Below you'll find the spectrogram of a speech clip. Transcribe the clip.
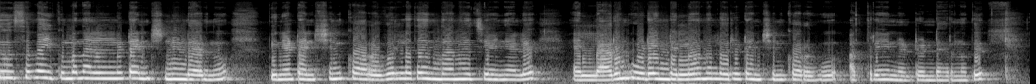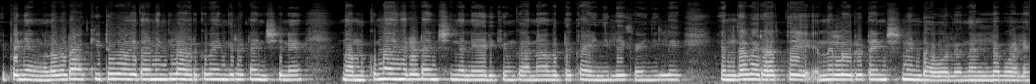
ദിവസം വൈകുമ്പോൾ നല്ല ടെൻഷൻ ഉണ്ടായിരുന്നു പിന്നെ ടെൻഷൻ കുറവുള്ളത് എന്താന്ന് വെച്ച് കഴിഞ്ഞാൽ എല്ലാവരും കൂടെ ഉണ്ടല്ലോ എന്നുള്ളൊരു ടെൻഷൻ കുറവ് അത്രയും കേട്ടോ ഉണ്ടായിരുന്നത് ഇപ്പം ഞങ്ങളിവിടെ ആക്കിയിട്ട് പോയതാണെങ്കിൽ അവർക്ക് ഭയങ്കര ടെൻഷന് നമുക്കും ഭയങ്കര ടെൻഷൻ തന്നെയായിരിക്കും. കാരണം അവരുടെ കഴിഞ്ഞില്ലേ കഴിഞ്ഞില്ലേ എന്താ വരാത്തേ എന്നുള്ളൊരു ടെൻഷൻ ഉണ്ടാവുമല്ലോ നല്ല പോലെ.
